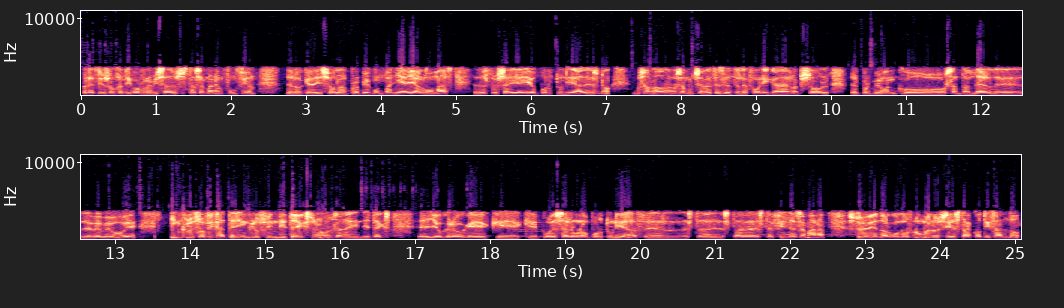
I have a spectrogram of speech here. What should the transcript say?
precios objetivos revisados esta semana en función de lo que ha dicho la propia compañía y algo más. Entonces, pues ahí hay oportunidades, ¿no? Hemos hablado, no sé, muchas veces de Telefónica, de Repsol, del propio Banco Santander, de, BBV, incluso, fíjate, incluso Inditex, ¿no? O sea, Inditex eh, yo creo que, que, puede ser una oportunidad. El, este fin de semana estoy viendo algunos números y está cotizando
